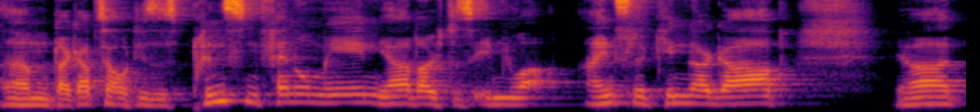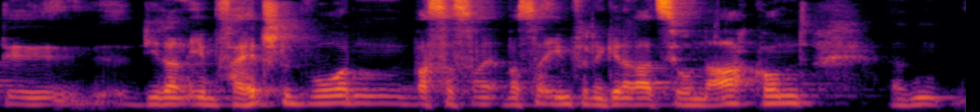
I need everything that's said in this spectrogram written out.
Ähm, da gab es ja auch dieses Prinzenphänomen, ja, dadurch, dass es eben nur Einzelkinder gab, ja, die, die dann eben verhätschelt wurden, was, das, was da eben für eine Generation nachkommt. Ähm,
